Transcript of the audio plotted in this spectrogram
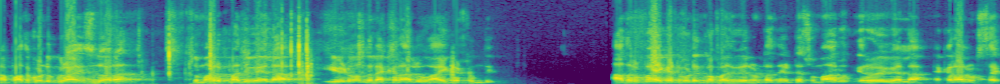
ఆ పదకొండు గ్రాయిన్స్ ద్వారా సుమారు పదివేల ఏడు వందల ఎకరాలు ఆయకట్టు ఉంది. అదనపు ఆయకట్టు కూడా ఇంకో పదివేలు ఉంటుంది. అంటే సుమారు ఇరవై వేల ఎకరాలు వస్తాయి.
